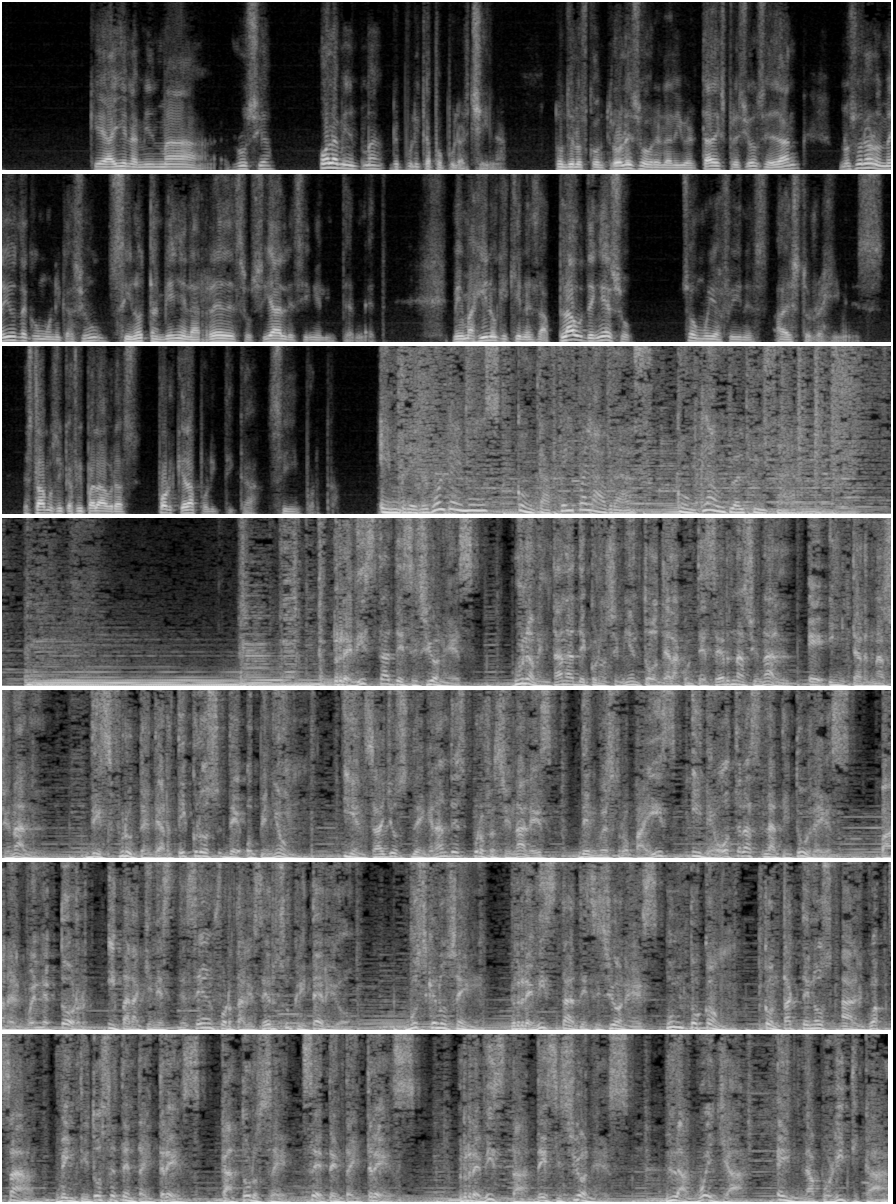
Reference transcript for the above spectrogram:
que hay en la misma Rusia o la misma República Popular China, donde los controles sobre la libertad de expresión se dan no solo en los medios de comunicación, sino también en las redes sociales y en el Internet. Me imagino que quienes aplauden eso son muy afines a estos regímenes. Estamos en Café Palabras porque la política sí importa. En breve volvemos con Café y Palabras con Claudio Alpizar. Revista Decisiones, una ventana de conocimiento del acontecer nacional e internacional. Disfrute de artículos de opinión y ensayos de grandes profesionales de nuestro país y de otras latitudes. Para el buen lector y para quienes desean fortalecer su criterio, búsquenos en revistadecisiones.com. Contáctenos al WhatsApp 2273 1473. Revista Decisiones. La huella en la política.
